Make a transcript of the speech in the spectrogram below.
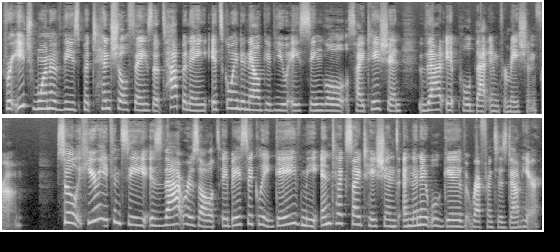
For each one of these potential things that's happening, it's going to now give you a single citation that it pulled that information from. So here you can see is that results. It basically gave me in-text citations and then it will give references down here.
